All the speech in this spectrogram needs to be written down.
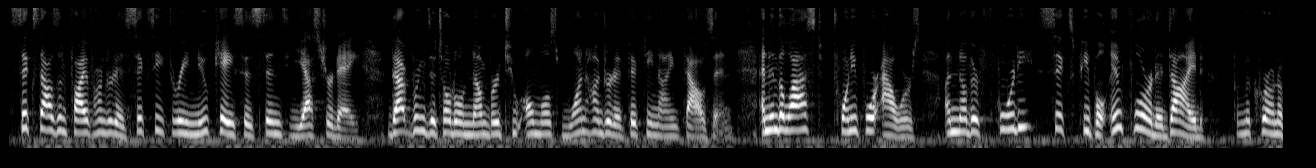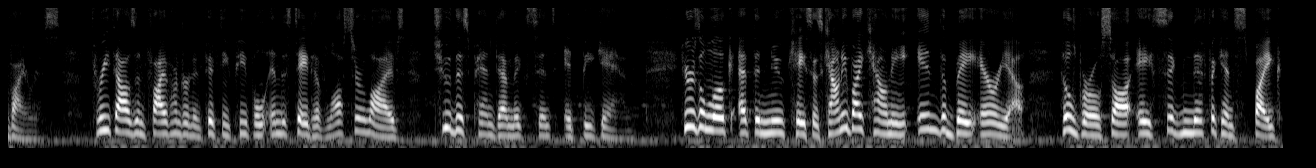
6,563 new cases since yesterday. That brings the total number to almost 159,000. And in the last 24 hours, another 46 people in Florida died from the coronavirus. 3,550 people in the state have lost their lives to this pandemic since it began. Here's a look at the new cases county by county in the Bay Area. Hillsborough saw a significant spike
